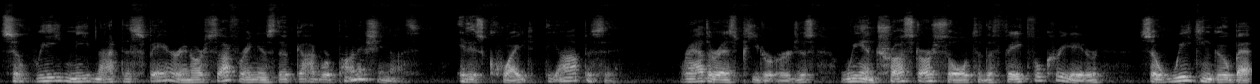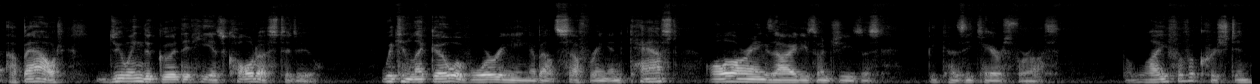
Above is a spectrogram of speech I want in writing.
So we need not despair in our suffering as though God were punishing us. It is quite the opposite. Rather, as Peter urges, we entrust our soul to the faithful Creator so we can go about doing the good that He has called us to do. We can let go of worrying about suffering and cast all our anxieties on Jesus because he cares for us. The life of a Christian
